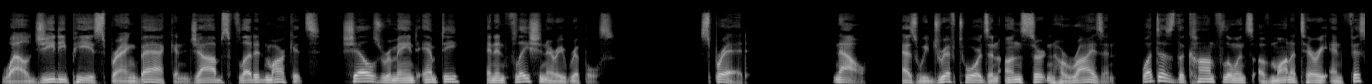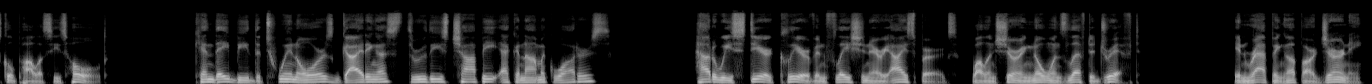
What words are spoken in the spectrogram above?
While GDP sprang back and jobs flooded markets, shells remained empty and inflationary ripples spread. Now, as we drift towards an uncertain horizon, what does the confluence of monetary and fiscal policies hold? Can they be the twin oars guiding us through these choppy economic waters? How do we steer clear of inflationary icebergs while ensuring no one's left adrift? In wrapping up our journey,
